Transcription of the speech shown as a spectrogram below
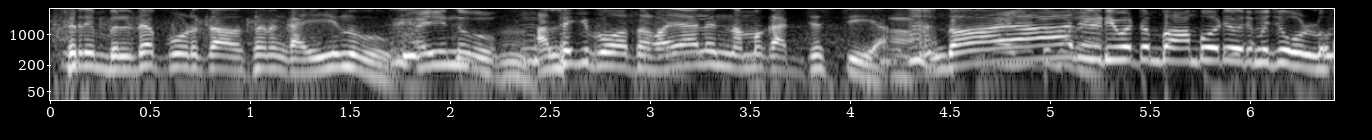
ഇത്രയും ബിൽഡപ്പ് കൊടുത്ത അവസാനം കയ്യിൽ നിന്ന് പോകും. കയ്യിൽ നിന്ന് പോകും അല്ലെങ്കിൽ പോകാത്ത പോയാലും നമുക്ക് അഡ്ജസ്റ്റ് ചെയ്യാം. എന്തായാലും ഇടിവെട്ടും പാമ്പോടി ഒരുമിച്ച് കൊള്ളും.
